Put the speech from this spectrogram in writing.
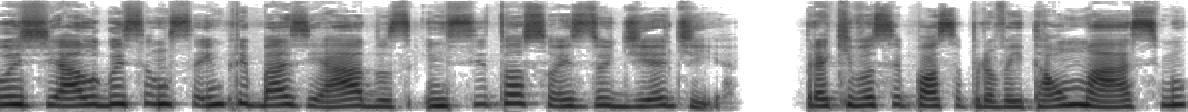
Os diálogos são sempre baseados em situações do dia a dia. Para que você possa aproveitar ao máximo,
